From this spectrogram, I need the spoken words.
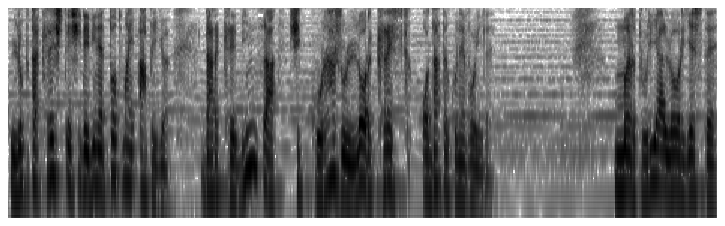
Lupta crește și devine tot mai aprigă, dar credința și curajul lor cresc odată cu nevoile. Mărturia lor este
